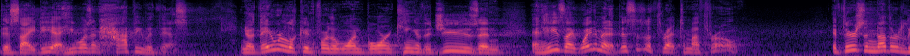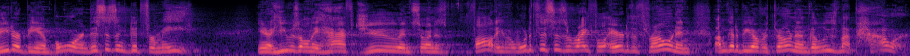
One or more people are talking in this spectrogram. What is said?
this idea. He wasn't happy with this. You know, they were looking for the one born king of the Jews, and, and he's like, wait a minute, this is a threat to my throne. If there's another leader being born, this isn't good for me. You know, he was only half Jew, and so in his thought, even, what if this is a rightful heir to the throne and I'm going to be overthrown and I'm going to lose my power?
